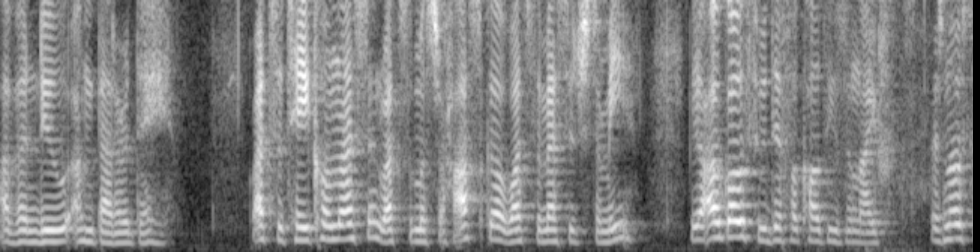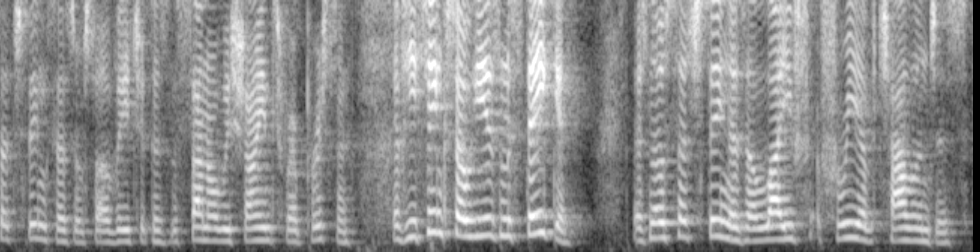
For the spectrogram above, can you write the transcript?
of a new and better day. What's the take home lesson? What's the mussar haskel? What's the message to me? We all go through difficulties in life. There's no such thing, says Rav Soloveitchik, as the sun always shines for a person. If he thinks so, he is mistaken. There's no such thing as a life free of challenges.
